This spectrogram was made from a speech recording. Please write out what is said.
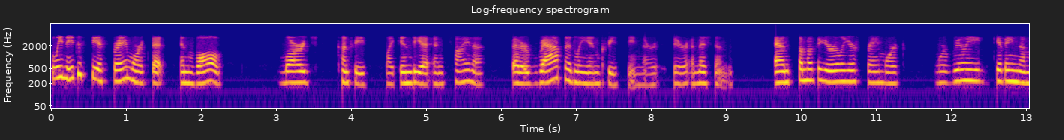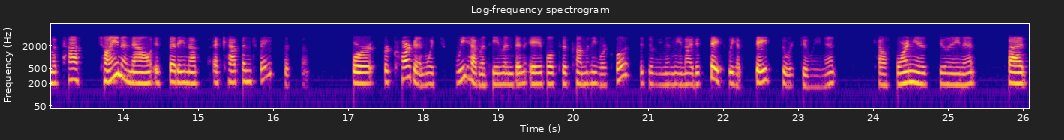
we need to see a framework that involves large countries like India and China that are rapidly increasing their their emissions, and some of the earlier frameworks were really giving them a pass. China now is setting up a cap and trade system for, for carbon, which we haven't even been able to come anywhere close to doing in the United States. We have states who are doing it. California is doing it. But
